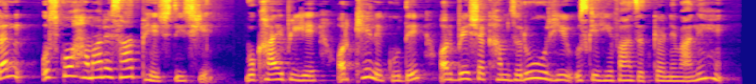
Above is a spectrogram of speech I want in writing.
कल उसको हमारे साथ भेज दीजिए। वो खाए पिए और खेले कूदे और बेशक हम ज़रूर ही उसकी हिफाजत करने वाले हैं।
